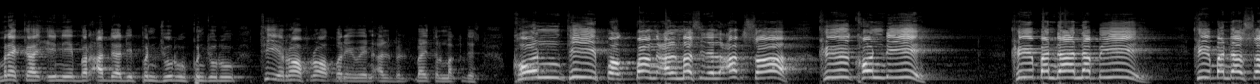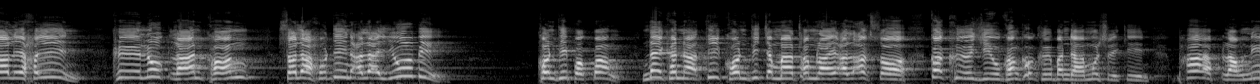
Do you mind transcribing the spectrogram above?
Mereka ini berada di penjuru-penjuru ti rop-rop beriwen Al-Baitul Maqdis คนที่ปกป้องอัลมัสยิดอัลอักซอคือคนดี คือบรรดานบี คือบรรดาซาเลฮีนคือลูกหลานของซาลาฮุดีนอัลอายูบีคนที่ปกป้อง ในขณะที่คนที่จะมาทำลายอัลอักซอก็คือยิวของเขาคือบรรดามุสลิกีน ภาพเหล่านี้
